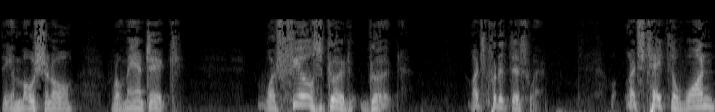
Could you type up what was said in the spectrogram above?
the emotional, romantic, what feels good, good. Let's put it this way. Let's take the one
